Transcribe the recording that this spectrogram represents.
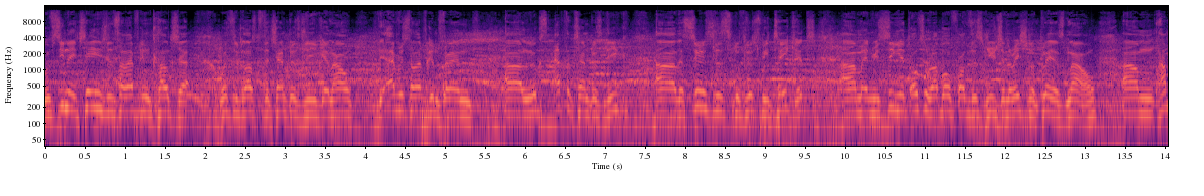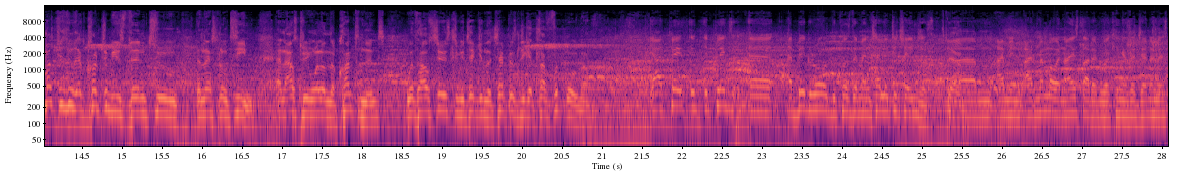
we've seen a change in South African culture with regards to the Champions League and how the average South African fan uh, looks at the Champions League, uh, the seriousness with which we take it, um, and we're seeing it also rub off on this new generation of players now. Um, how much do you think that contributes then to the national team and us doing well on the continent with how seriously we're taking the Champions League at club football now? Yeah, it plays, it, it plays a, a, big role because the mentality changes. Yeah. Um, I mean, I remember when I started working as a journalist,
